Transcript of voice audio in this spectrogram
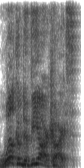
Welcome to VR Carts.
